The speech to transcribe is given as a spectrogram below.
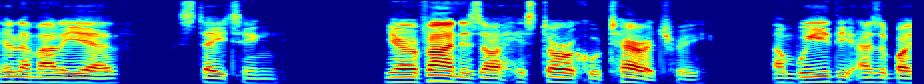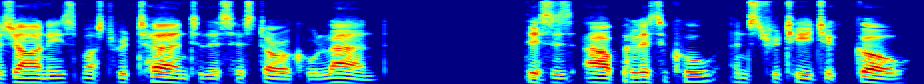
Ilham Aliyev stating, Yerevan is our historical territory, and we, the Azerbaijanis, must return to this historical land. This is our political and strategic goal,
